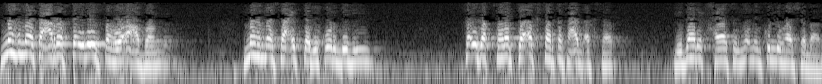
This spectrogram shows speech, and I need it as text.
مهما تعرفت إليه فهو أعظم. مهما سعدت بقربه فإذا اقتربت أكثر تسعد أكثر. لذلك حياة المؤمن كلها شباب.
